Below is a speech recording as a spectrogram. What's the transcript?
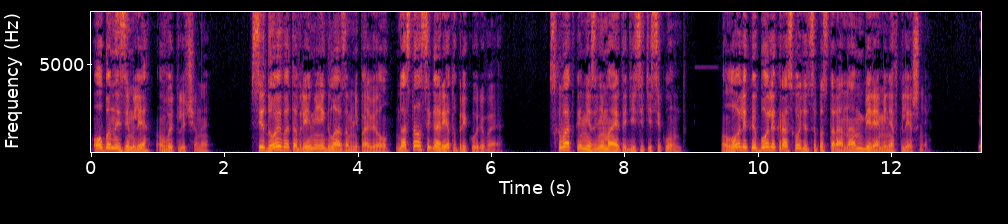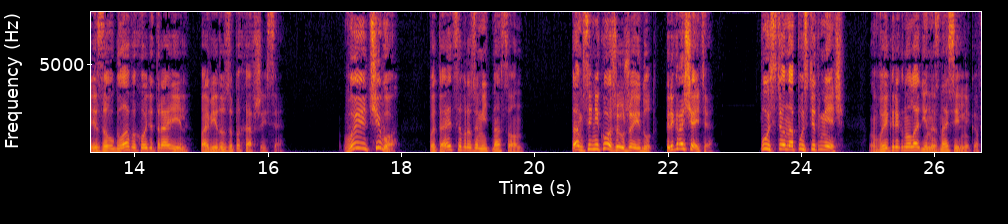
оба на земле выключены. Седой в это время и глазом не повел, достал сигарету, прикуривая. Схватка не занимает и десяти секунд. Лолик и Болик расходятся по сторонам, беря меня в клешни. Из-за угла выходит Раиль, по виду запыхавшийся. «Вы чего?» — пытается вразумить нас он. «Там синекожие уже идут! Прекращайте!» «Пусть он опустит меч!» — выкрикнул один из насильников.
